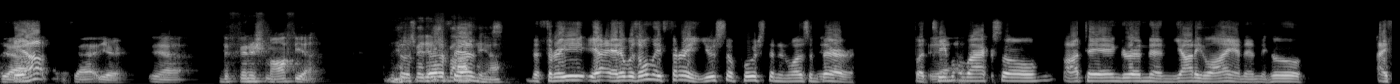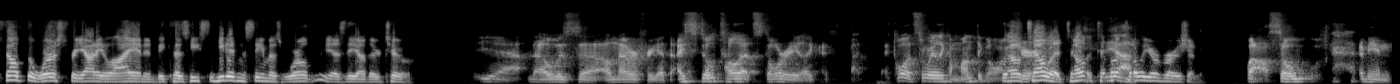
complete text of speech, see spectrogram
yeah. That year. Yeah. The Finnish Mafia. The Finnish Mafia. The three, yeah, and it was only three. Juuso Puustinen wasn't yeah. there but yeah. Teemu Laakso, Atte Engren, and Jani Lajunen, who I felt the worst for Jani Lajunen because he he didn't seem as worldly as the other two. Yeah, that was uh, I'll never forget that. I still tell that story. Like I, I told that story like a month ago. I'm well, sure. tell it. Tell tell, yeah. tell your version. Well, so I mean,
